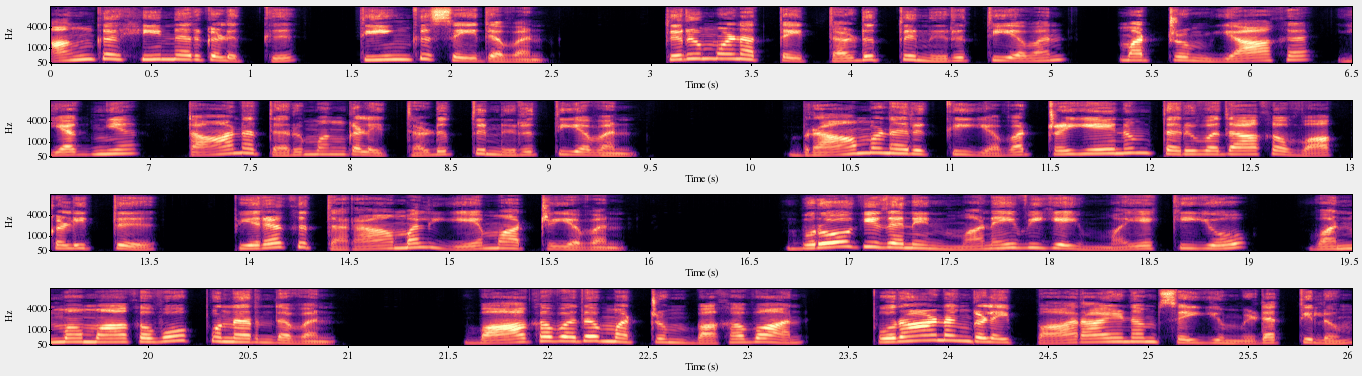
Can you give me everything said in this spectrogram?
அங்கஹீனர்களுக்கு தீங்கு செய்தவன். திருமணத்தைத் தடுத்து நிறுத்தியவன் மற்றும் யாக யக்ஞ தான தருமங்களைத் தடுத்து நிறுத்தியவன். பிராமணருக்கு எவற்றையேனும் தருவதாக வாக்களித்து பிறகு தராமல் ஏமாற்றியவன். புரோகிதனின் மனைவியை மயக்கியோ வன்மமாகவோ புணர்ந்தவன். பாகவத மற்றும் பகவான் புராணங்களைப் பாராயணம் செய்யும் இடத்திலும்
